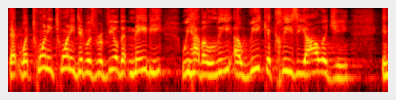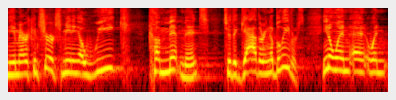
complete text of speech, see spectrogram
that what 2020 did was reveal that maybe we have a, le- a weak ecclesiology in the American church, meaning a weak commitment to the gathering of believers. You know, when, uh, when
